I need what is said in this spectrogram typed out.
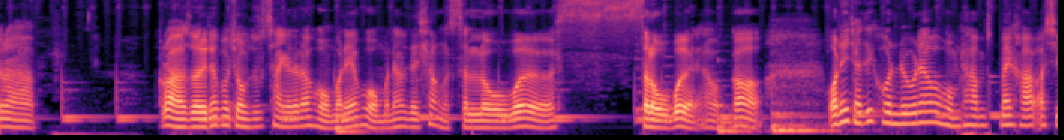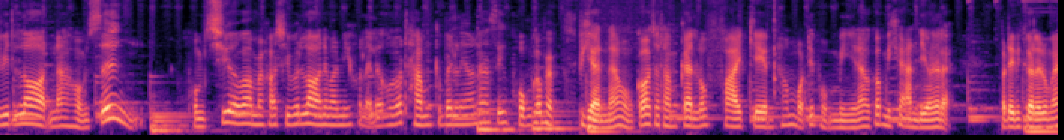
กราบกราบสวัสดีท่านผู้ชมทุกท่านกันด้วยนะครับผมวันนี้ผมมาในช่อง slower slower นะครับผมก็วันนี้จากที่คนรู้นะว่าผมทำไมครับเอาชีวิตรอดนะผมซึ่งผมเชื่อว่าไมครับชีวิตรอดเนี่ยมันมีคนหลายๆคนก็ทำกันไปแล้วนะซึ่งผมก็แบบเปลี่ยนนะ ผมก็จะทำการลบไฟล์เกมทั้งหมดที่ผมมีนะก็มีแค่อันเดียวนี่แหละประเด็นคืออะไรรู้ไหม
